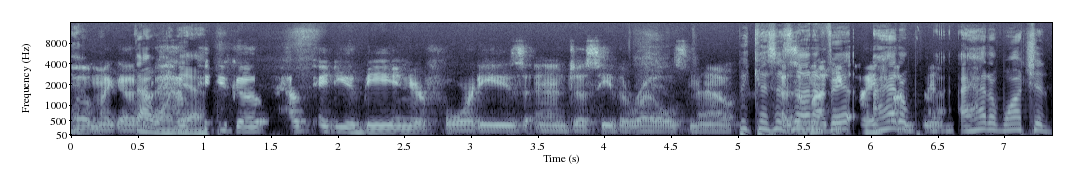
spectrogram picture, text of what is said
Oh my God! That one, how yeah. could you go? How could you be in your 40s and just see the Rutles now? because it's As not available. I had to. I had to watch it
